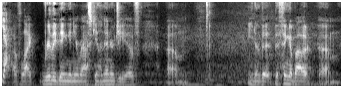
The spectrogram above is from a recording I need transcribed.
Yeah. of like really being in your masculine energy of um, you know the the thing about um,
